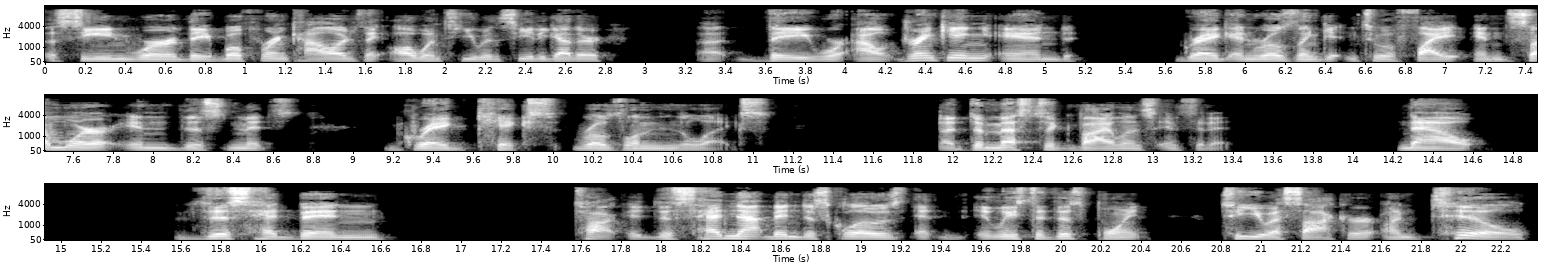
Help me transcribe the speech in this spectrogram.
a scene where they both were in college. They all went to UNC together. Uh, they were out drinking, and Gregg and Rosalind get into a fight. And somewhere in this midst, Gregg kicks Rosalind in the legs. A domestic violence incident. Now, this had been talk. This had not been disclosed at, at least at this point to U.S. Soccer until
